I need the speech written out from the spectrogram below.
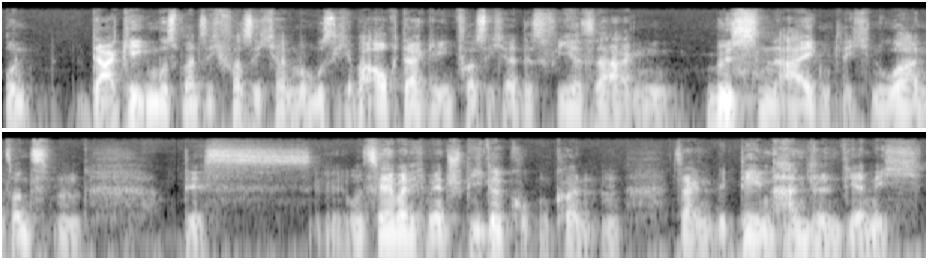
Und dagegen muss man sich versichern. Man muss sich aber auch dagegen versichern, dass wir sagen müssen eigentlich nur, ansonsten das, äh, uns selber nicht mehr in den Spiegel gucken könnten, sagen, mit denen handeln wir nicht.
